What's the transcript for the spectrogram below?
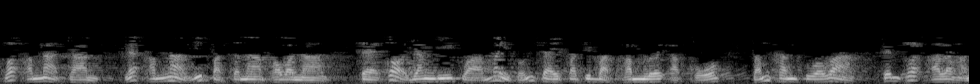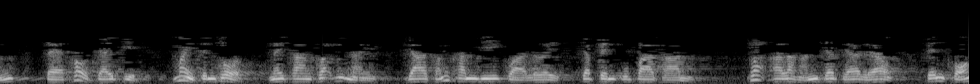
เพราะอำนาจฌานและอำนาจวิปัสสนาภาวนา แต่ก็ยังดีกว่าไม่สนใจปฏิบัติธรรมเลยอักโขสำคัญตัวว่าเป็นพระอรหันต์แต่เข้าใจผิด ไม่เป็นโทษในทางพระวินัย อย่าสำคัญดีกว่าเลย จะเป็นอุปาทาน พระอรหันต์แท้ๆแล้ว เป็นของ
